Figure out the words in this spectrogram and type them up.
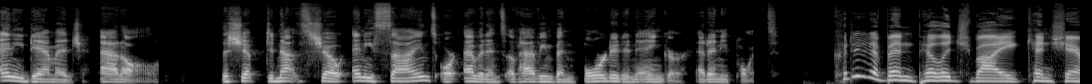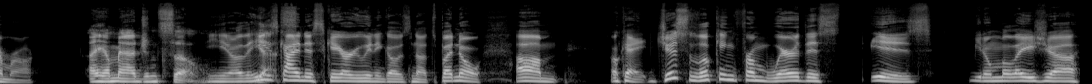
any damage at all. The ship did not show any signs or evidence of having been boarded in anger at any point. Could it have been pillaged by Ken Shamrock? I imagine so. You know, he's Yes. kind of scary when he goes nuts. But no, um, okay, just looking from where this is, you know, Malaysia,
